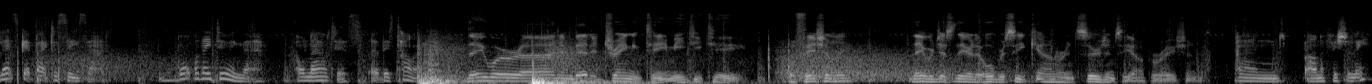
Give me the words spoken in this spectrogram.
let's get back to CSAT. What were they doing there, on Altis, at this time? They were uh, an embedded training team, ETT. Officially, they were just there to oversee counterinsurgency operations. And unofficially?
